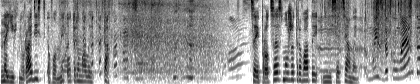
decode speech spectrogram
На їхню радість вони отримали так. Цей процес може тривати місяцями. Ми з документом.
